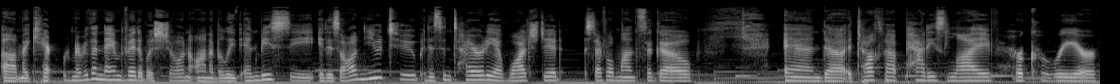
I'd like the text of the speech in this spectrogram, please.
Um, I can't remember the name of it. It was shown on, I believe, NBC. It is on YouTube in its entirety. I watched it several months ago, and uh, it talks about Patty's life, her career,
